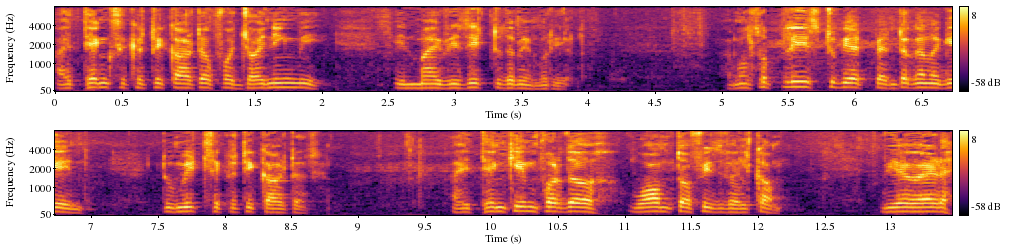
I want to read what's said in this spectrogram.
I thank Secretary Carter for joining me in my visit to the memorial. I'm also pleased to be at Pentagon again to meet Secretary Carter. I thank him for the warmth of his welcome. We have had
